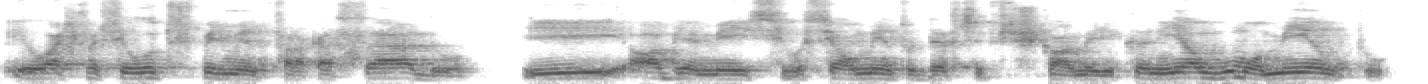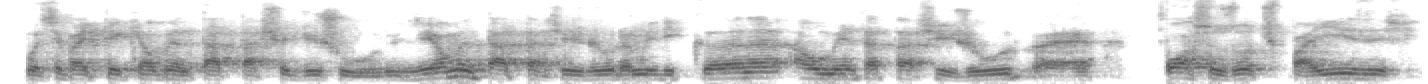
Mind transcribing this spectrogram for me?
Eu acho que vai ser outro experimento fracassado e, obviamente, se você aumenta o déficit fiscal americano, em algum momento você vai ter que aumentar a taxa de juros. E aumentar a taxa de juros americana aumenta a taxa de juros, é, força os outros países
